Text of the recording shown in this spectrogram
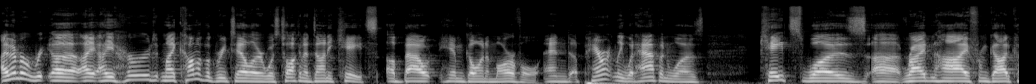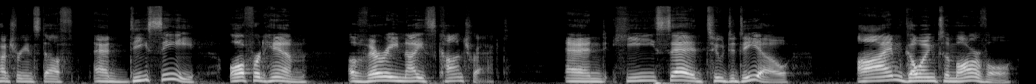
I remember re- uh, I, I heard my comic book retailer was talking to Donny Cates about him going to Marvel, and apparently what happened was Cates was uh, riding high from God Country and stuff, and DC offered him a very nice contract, and he said to Didio, "I'm going to Marvel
